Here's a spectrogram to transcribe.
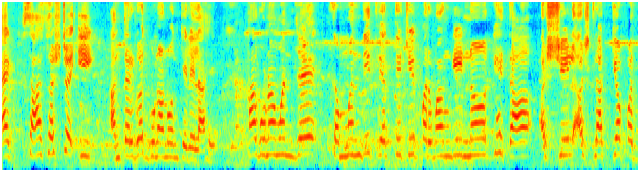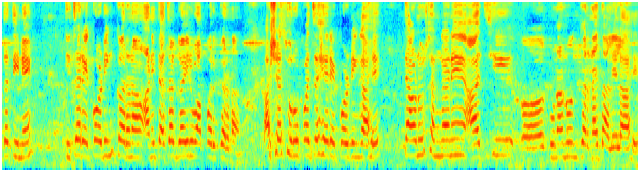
ॲक्ट सहासष्ट ई अंतर्गत गुन्हा नोंद केलेला आहे. हा गुन्हा म्हणजे संबंधित व्यक्तीची परवानगी न घेता अश्लील अश्लाक्य पद्धतीने तिचं रेकॉर्डिंग करणं आणि त्याचा गैरवापर करणं अशा स्वरूपाचं हे रेकॉर्डिंग आहे. त्या अनुषंगाने आज ही गुन्हा नोंद करण्यात आलेला आहे.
